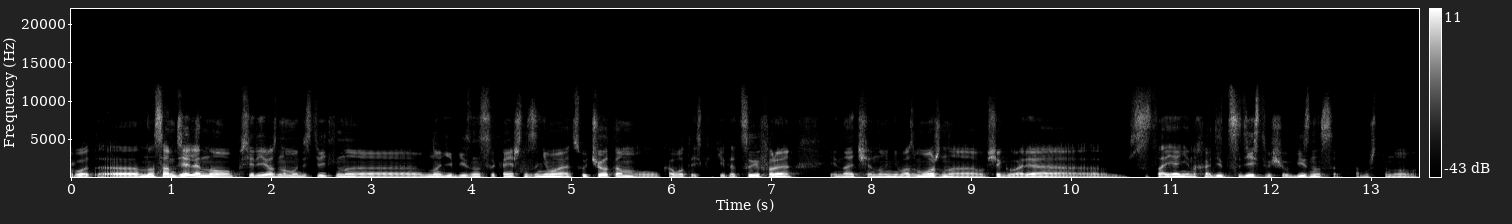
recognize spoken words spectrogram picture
Вот. Э, на самом деле, но по-серьезному, действительно, многие бизнесы, конечно, занимаются учетом, у кого-то есть какие-то цифры, иначе, ну, невозможно, вообще говоря, в состоянии находиться действующего бизнеса, потому что, ну,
